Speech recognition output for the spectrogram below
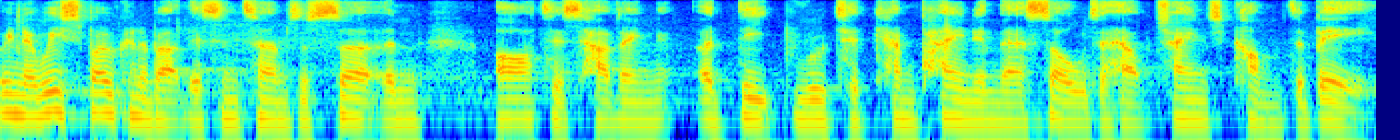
you know, we've spoken about this in terms of certain artists having a deep rooted campaign in their soul to help change come to be.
